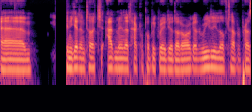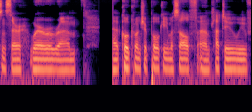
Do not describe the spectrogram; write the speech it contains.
um, can you get in touch? Admin at hackerpublicradio.org. I'd really love to have a presence there. We're um, uh, Code Cruncher, Pokey, myself, and Klaatu, we've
